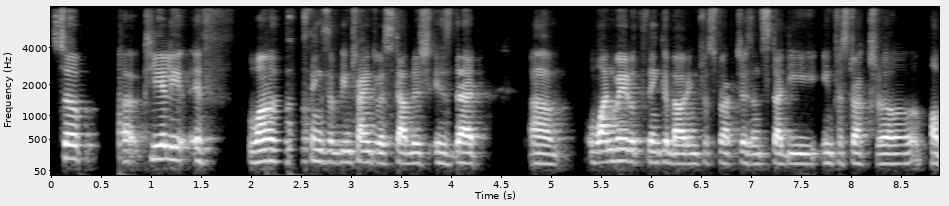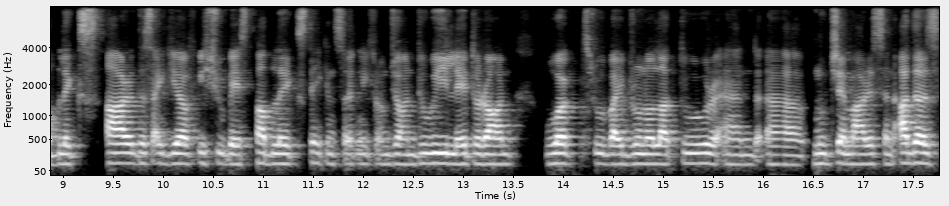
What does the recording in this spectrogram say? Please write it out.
So uh, clearly, if one of the things I've been trying to establish is that um, one way to think about infrastructures and study infrastructural publics are this idea of issue-based publics taken certainly from John Dewey, later on worked through by Bruno Latour and uh, Marres and others,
